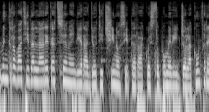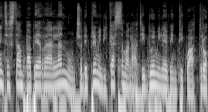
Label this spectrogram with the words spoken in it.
ben trovati dalla redazione di Radio Ticino si terrà questo pomeriggio la conferenza stampa per l'annuncio dei premi di Cassa Malati 2024.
